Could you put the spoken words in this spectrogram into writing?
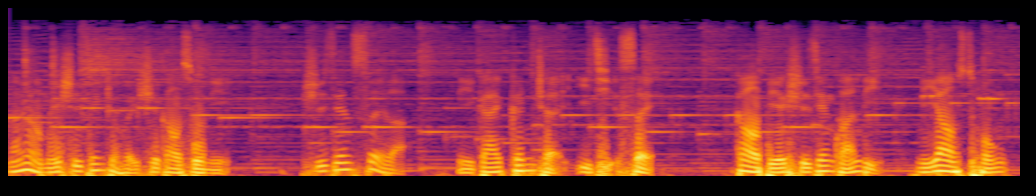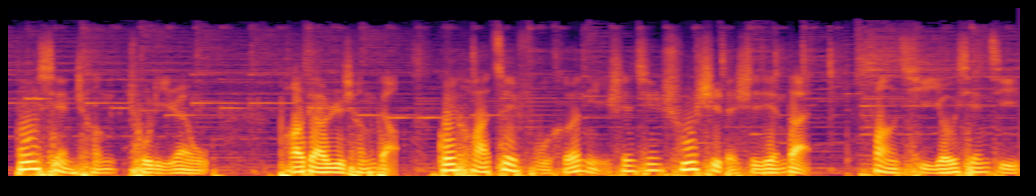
哪有没时间这回事？告诉你，时间碎了，你该跟着一起碎。告别时间管理，你要从多线程处理任务，抛掉日程表，规划最符合你身心舒适的时间段，放弃优先级。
